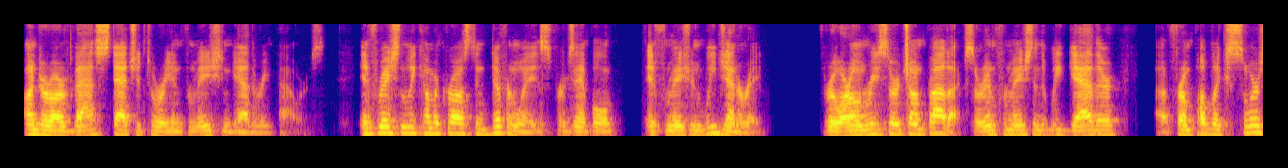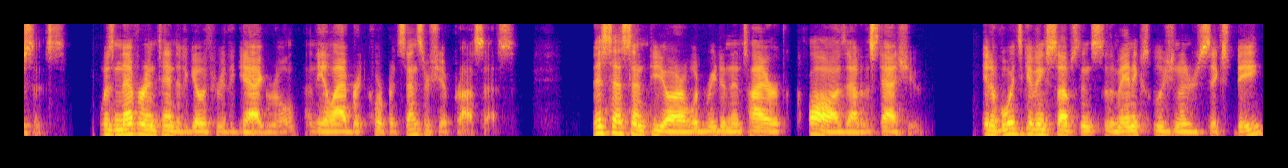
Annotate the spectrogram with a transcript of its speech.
under our vast statutory information gathering powers. Information that we come across in different ways, for example, information we generate through our own research on products or information that we gather uh, from public sources was never intended to go through the gag rule and the elaborate corporate censorship process. This SNPR would read an entire clause out of the statute. It avoids giving substance to the main exclusion under 6B.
